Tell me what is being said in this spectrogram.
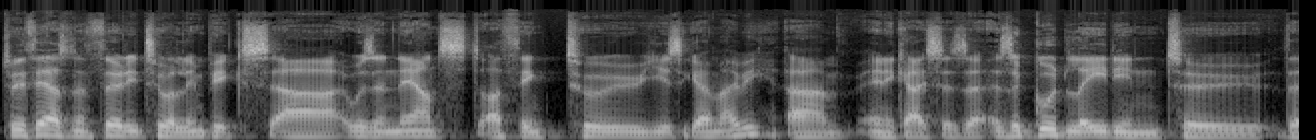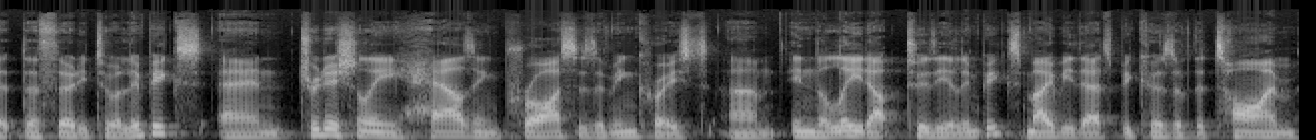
2032 Olympics. Uh, it was announced, I think, two years ago, maybe. Um, in any case, as a, as a good lead in to the, the 32 Olympics. And traditionally, housing prices have increased um, in the lead up to the Olympics. Maybe that's because of the time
